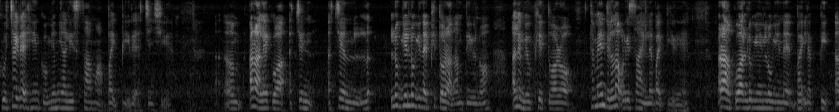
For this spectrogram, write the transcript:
ကိုကြိုက်တဲ့ဟင်းကိုမြမြလေးစားမှပိုက်ပြီးတဲ့အချင်းရှိတယ်အမ်အဲ့ဒါလဲကိုကအချင်း အချင်းလုတ်ရင်လုတ်ရင်နဲ့ဖြစ်သွားတာလားမသိဘူးเนาะအဲ့လိုမျိုးဖြစ်သွားတော့သမင်းဒီလောက်လေးစားရင်လည်းပိုက်ပြီးတယ်အဲ့ဒါကိုကလုတ်ရင်လုတ်ရင်နဲ့ဘိုက်လည်းပိအာ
